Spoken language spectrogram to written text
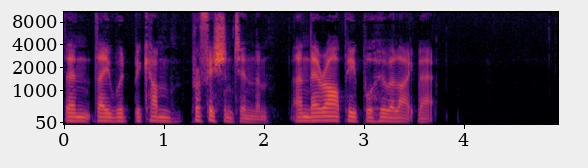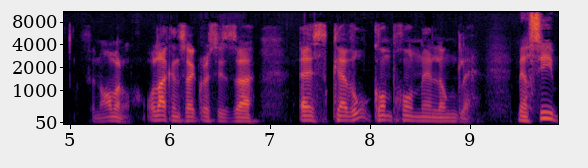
then they would become proficient in them. And there are people who are like that. Phenomenal. All I can say, Chris, is uh, Est-ce que vous comprenez l'anglais? Merci,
